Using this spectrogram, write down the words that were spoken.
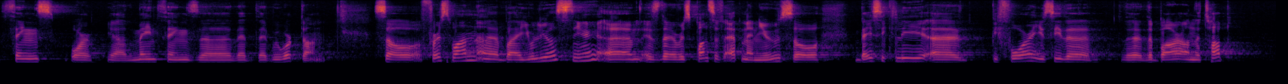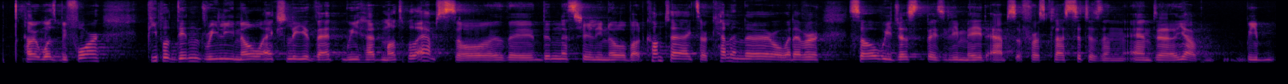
things or yeah, the main things uh, that, that we worked on. So first one uh, by Julius here um, is the responsive app menu. So basically uh, before you see the, the, the bar on the top, how it was before, people didn't really know actually that we had multiple apps. So they didn't necessarily know about contacts or calendar or whatever. So we just basically made apps a first-class citizen. And uh, yeah, we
